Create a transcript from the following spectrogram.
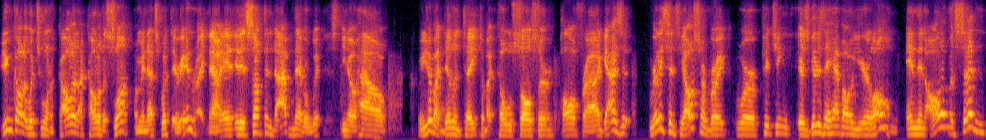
you can call it what you want to call it. I call it a slump. I mean that's what they're in right now, and it is something that I've never witnessed. You know how when you talk about Dylan Tate, talk about Cole Salser, Paul Fry, guys that really since the All Star break were pitching as good as they have all year long, and then all of a sudden,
